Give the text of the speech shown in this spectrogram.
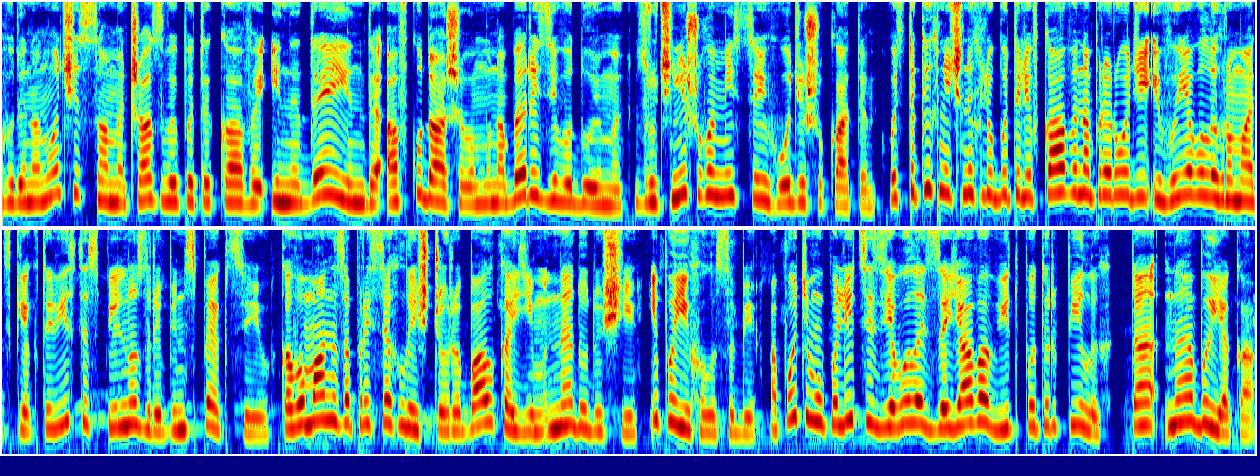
година ночі саме час випити кави і не де-інде, а в Кудашевому на березі водойми. Зручнішого місця й годі шукати. Ось таких нічних любителів кави на природі і виявили громадські активісти спільно з рибінспекцією. Кавомани заприсягли, що рибалка їм не до душі, і поїхали собі. А потім у поліції з'явилась заява від потерпілих. Та неабияка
